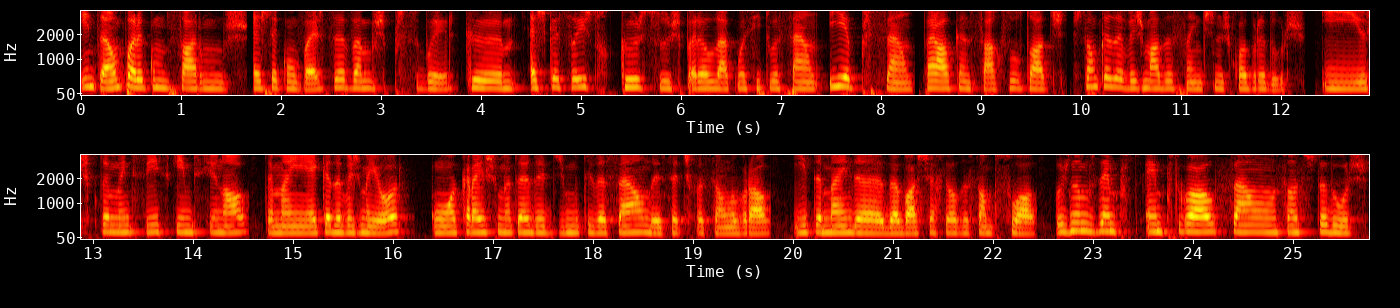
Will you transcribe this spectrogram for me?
Então, para começarmos esta conversa, vamos perceber que a escassez de recursos para lidar com a situação e a pressão para alcançar resultados estão cada vez mais assentes nos colaboradores. E o escutamento físico e emocional também é cada vez maior, com a acréscimo até da desmotivação, da insatisfação laboral e também da, da baixa realização pessoal. Os números em, em Portugal são, são assustadores.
